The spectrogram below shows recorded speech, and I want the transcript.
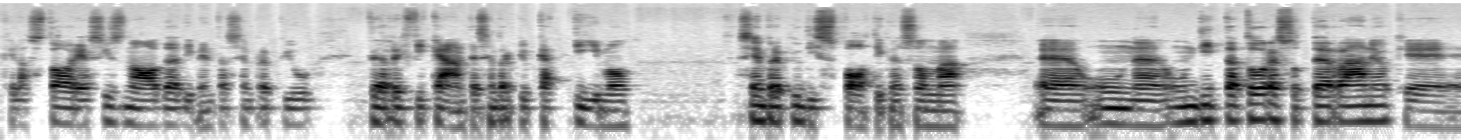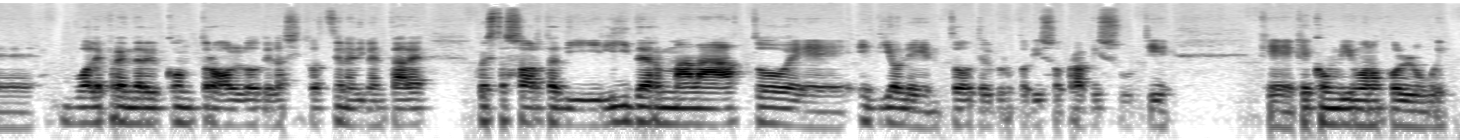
che la storia si snoda diventa sempre più terrificante, sempre più cattivo, sempre più dispotico, insomma, eh, un, un, dittatore sotterraneo che vuole prendere il controllo della situazione, diventare questa sorta di leader malato e, e violento del gruppo di sopravvissuti che, che convivono con lui.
